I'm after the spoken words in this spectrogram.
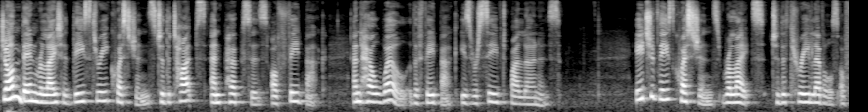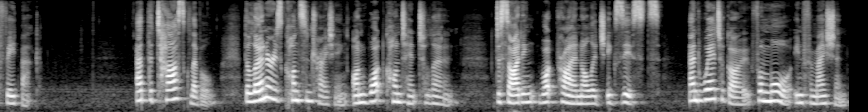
John then related these three questions to the types and purposes of feedback and how well the feedback is received by learners. Each of these questions relates to the three levels of feedback. At the task level, the learner is concentrating on what content to learn, deciding what prior knowledge exists, and where to go for more information.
